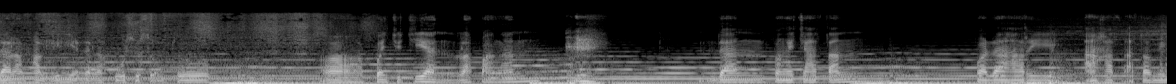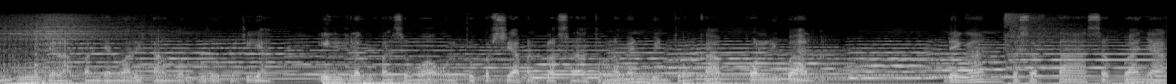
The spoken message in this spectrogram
Dalam hal ini adalah khusus untuk uh, pencucian lapangan Dan pengecatan pada hari Ahad atau Minggu 8 Januari tahun 2023 Ini dilakukan semua untuk persiapan pelaksanaan turnamen Bintang Cup Volleyball dengan peserta sebanyak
